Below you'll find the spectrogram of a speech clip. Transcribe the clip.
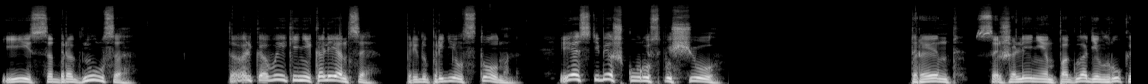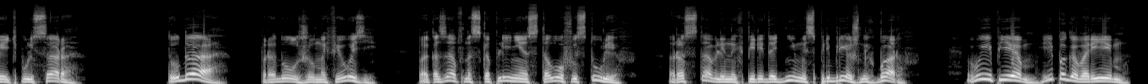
и содрогнулся. «Только выкини коленце», — предупредил Столман, — «я с тебя шкуру спущу». Трент с сожалением погладил рукоять пульсара. «Туда!» — продолжил мафиози, показав на скопление столов и стульев, расставленных перед одним из прибрежных баров. «Выпьем и поговорим!»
